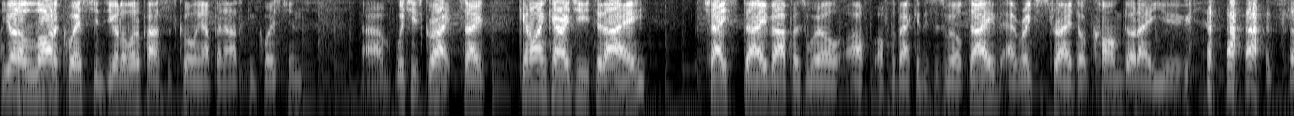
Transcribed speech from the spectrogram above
You got a lot of questions. You got a lot of pastors calling up and asking questions um, which is great. So, can I encourage you today? Chase Dave up as well off, off the back of this as well. Dave at reachaustralia.com.au. so,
